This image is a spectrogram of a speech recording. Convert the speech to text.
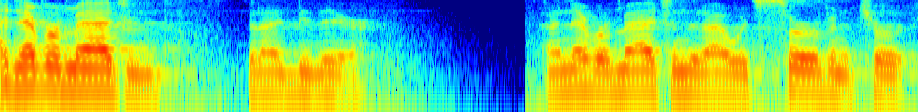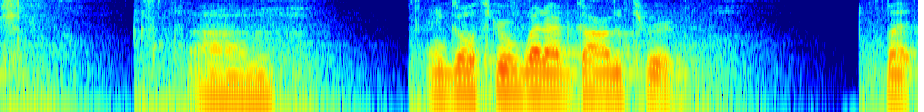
I never imagined that I'd be there. I never imagined that I would serve in a church um, and go through what I've gone through. But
